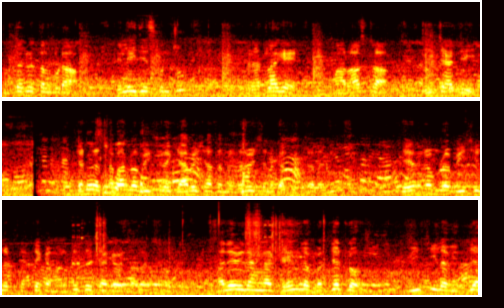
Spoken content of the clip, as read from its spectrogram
కృతజ్ఞతలు కూడా తెలియజేసుకుంటూ మరి అట్లాగే మా రాష్ట్ర ఇన్ఛార్జి చట్టసభల్లో బీసీలకు యాభై శాతం రిజర్వేషన్లు కల్పించాలని కేంద్రంలో బీసీలకు ప్రత్యేక మంత్రిత్వ శాఖ పెట్టాలని. అదేవిధంగా కేంద్ర బడ్జెట్లో బీసీల విద్యా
